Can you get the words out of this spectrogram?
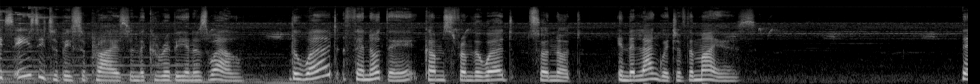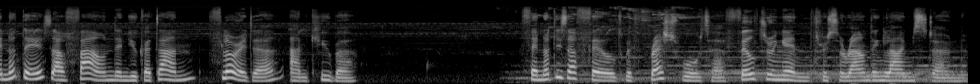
It's easy to be surprised in the Caribbean as well. The word cenote comes from the word tzonot in the language of the Mayas. Cenotes are found in Yucatan, Florida, and Cuba. Cenotes are filled with fresh water filtering in through surrounding limestone.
